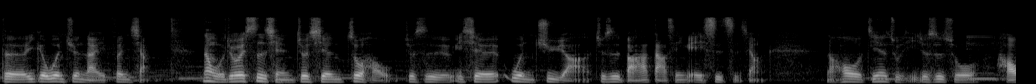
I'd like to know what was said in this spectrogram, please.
的一个问卷来分享，那我就会事前就先做好，就是一些问句啊，就是把它打成一个 A 四纸这样。然后今天的主题就是说，好，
